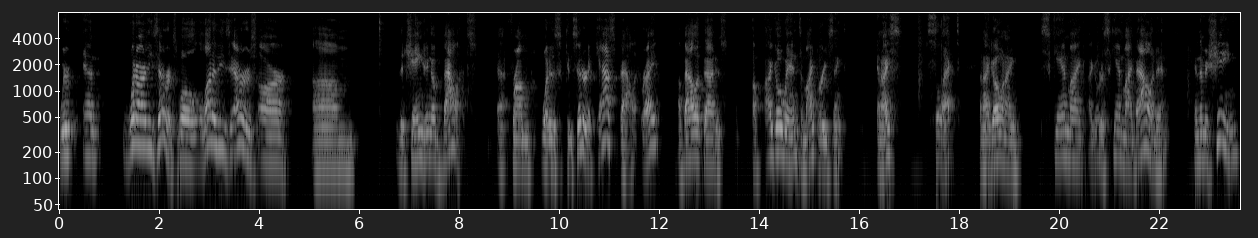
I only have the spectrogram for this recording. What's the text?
We're and what are these errors? Well, a lot of these errors are um, the changing of ballots at, from what is considered a cast ballot, right? A ballot that is, uh, I go into my precinct and I s- select and I go and I scan my, I go to scan my ballot in, and the machine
